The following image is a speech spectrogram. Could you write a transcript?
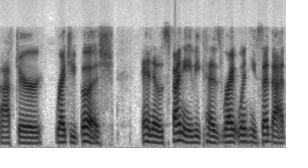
after Reggie Bush and it was funny because right when he said that,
